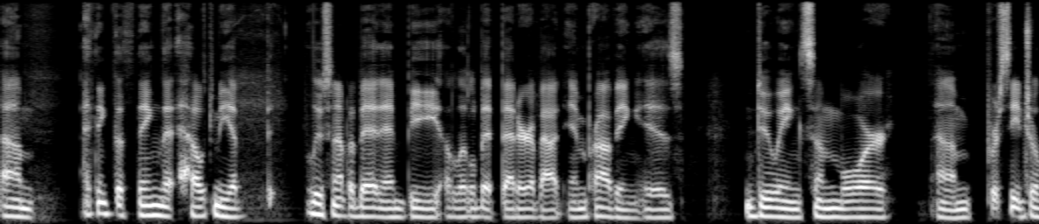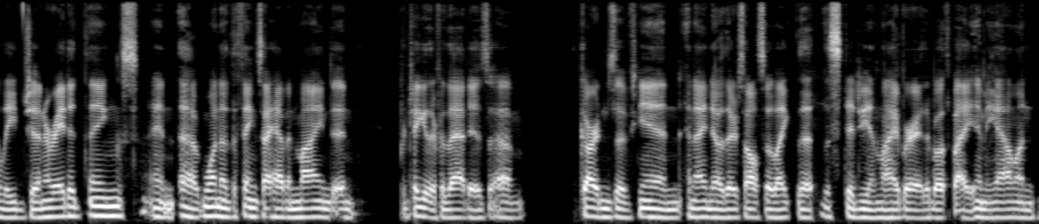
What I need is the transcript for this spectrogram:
um, I think the thing that helped me a, loosen up a bit and be a little bit better about improving is doing some more um, procedurally generated things. And uh, one of the things I have in mind, in particular for that, is um, Gardens of Ynn. And I know there's also like the the Stygian Library. They're both by Emmy Allen.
